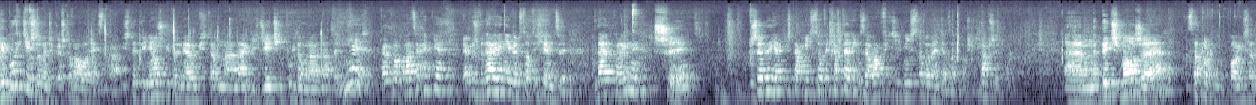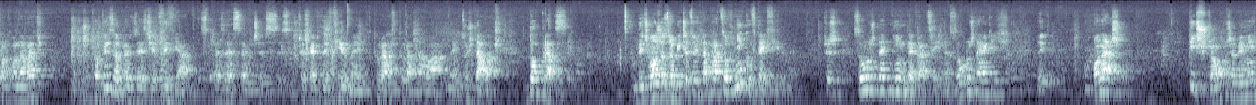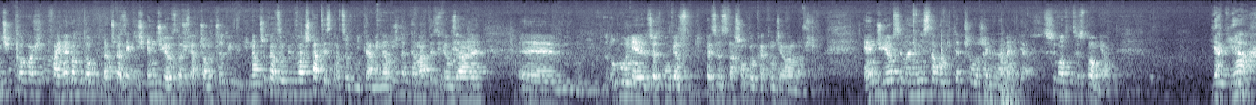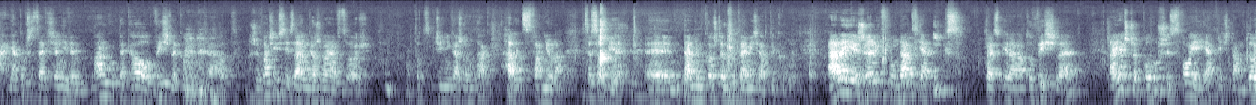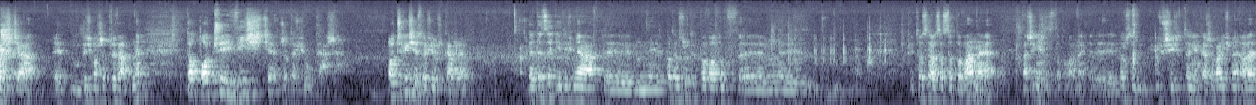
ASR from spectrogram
Nie bójcie się, że będzie kosztowało ekstra i że te pieniążki, które miały być tam na, na jakieś dzieci, pójdą na, na ten. Nie, ta korporacja chętnie, jak już wydaje, nie wiem, 100 tysięcy, wydaje kolejnych 3, żeby jakiś tam miejscowy catering załatwić i miejscowe media zaprosić, na przykład. Być może zaproponować, że to wy zorganizujecie wywiad z prezesem czy z, z przedstawicielem firmy, która, która dała, coś dała, do prasy. Być może zrobicie coś dla pracowników tej firmy. Przecież są różne dni integracyjne, są różne jakieś... One aż piszczą, żeby mieć kogoś fajnego, kto na przykład z jakichś NGO doświadczony przed, i na przykład zrobił warsztaty z pracownikami na różne tematy związane e, ogólnie rzecz mówiąc z waszą konkretną działalnością. NGOsy mają niesamowite przełożenie na media. Szymon to wspomniał. Jak ja, jako przedstawiciel, nie wiem, banku PKO wyślę komunikat, że właśnie się zaangażowałem w coś, to dziennikarze mówią tak, ale cwaniura, chcę sobie e, tanim kosztem tutaj mieć artykuły. Ale jeżeli Fundacja X, która wspiera na to, wyśle, a jeszcze poruszy swoje jakieś tam dojścia, e, być może prywatne, to oczywiście, że to się ukaże. Oczywiście, że to się ukaże. PTC kiedyś miała, y, y, potem z różnych powodów y, to zostało zastopowane, znaczy nie zastopowane, y, po prostu już się w to nie angażowaliśmy, ale,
